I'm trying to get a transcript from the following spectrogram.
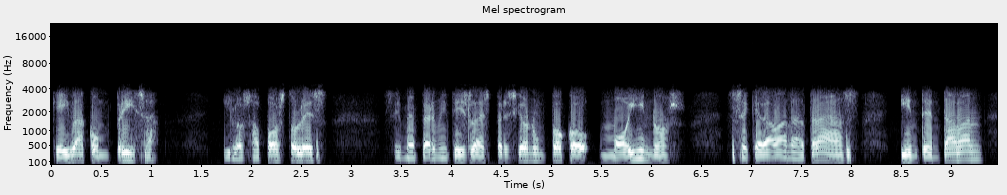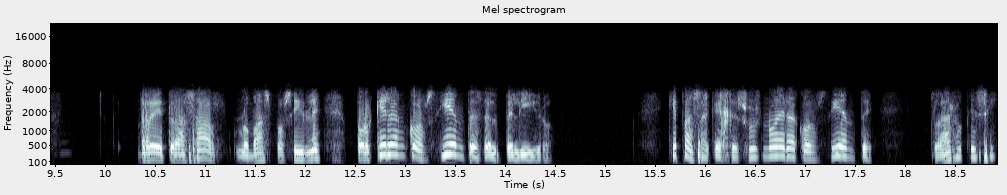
que iba con prisa, y los apóstoles, si me permitís la expresión, un poco mohinos, se quedaban atrás, intentaban retrasar lo más posible porque eran conscientes del peligro. ¿Qué pasa? ¿Que Jesús no era consciente? Claro que sí.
